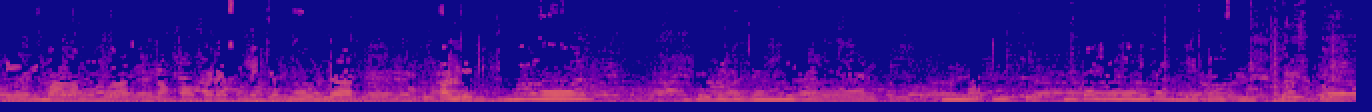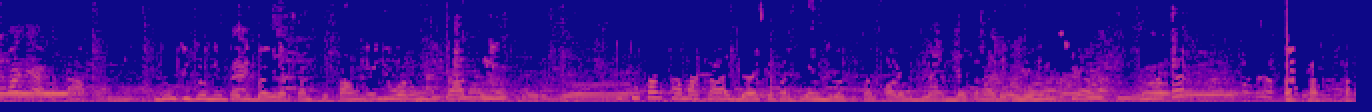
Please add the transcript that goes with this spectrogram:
Dewi malah membahas tentang konferensi meja bundar. Aku kan jadi bingung. Jadi begini Her, Nina itu bukan hanya minta dibelikan semangkok bakso, tetapi dia juga minta dibayarkan hutangnya di warung Butati. Itu kan sama saja seperti yang dilakukan oleh Belanda terhadap Indonesia. Iya kan?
